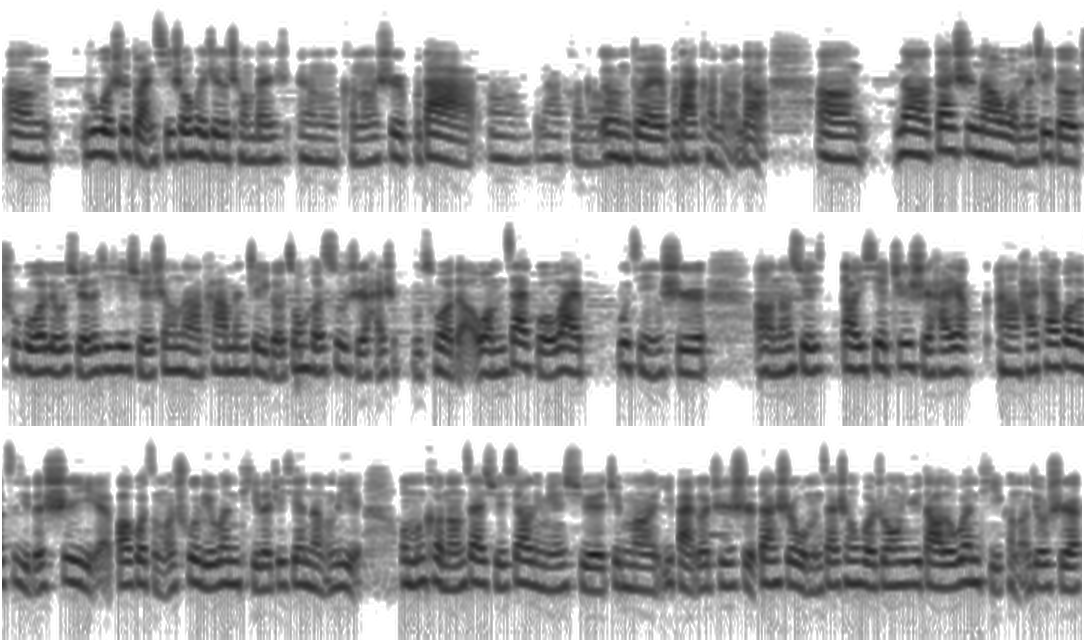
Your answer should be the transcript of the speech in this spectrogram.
嗯，如果是短期收回这个成本，嗯，可能是不大，嗯，不大可能。嗯，对，不大可能的。嗯，那但是呢，我们这个出国留学的这些学生呢，他们这个综合素质还是不错的。我们在国外不仅是，呃，能学到一些知识，还要。嗯，还开阔了自己的视野，包括怎么处理问题的这些能力。我们可能在学校里面学这么一百个知识，但是我们在生活中遇到的问题可能就是，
